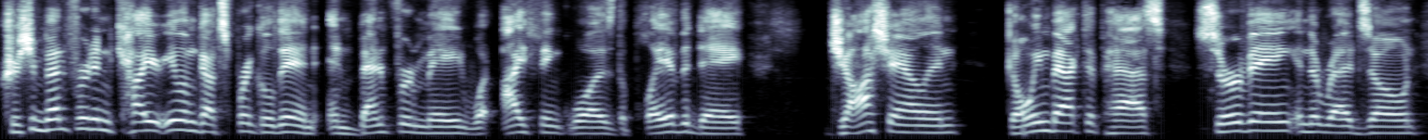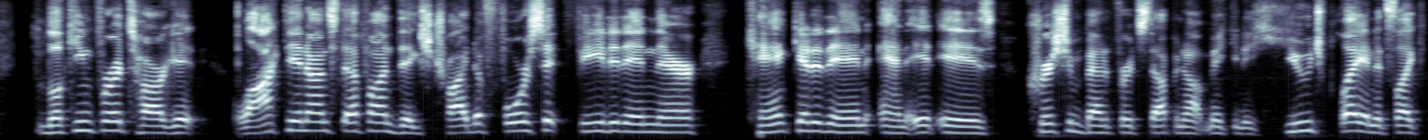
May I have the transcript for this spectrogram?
Christian Benford and Kaiir Elam got sprinkled in, and Benford made what I think was the play of the day. Josh Allen going back to pass, surveying in the red zone, looking for a target, locked in on Stefon Diggs, tried to force it, feed it in there, can't get it in. And it is Christian Benford stepping up, making a huge play. And it's like,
